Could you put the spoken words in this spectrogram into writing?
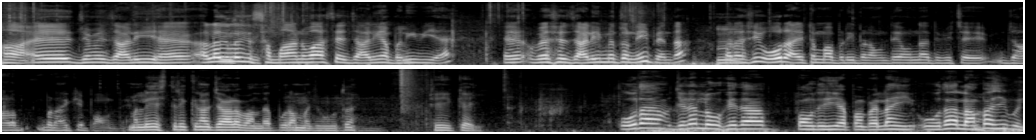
ਹਾਂ ਇਹ ਜਿਵੇਂ ਜਾਲੀ ਹੈ ਅਲੱਗ-ਅਲੱਗ ਸਮਾਨ ਵਾਸਤੇ ਜਾਲੀਆਂ ਬਣੀ ਵੀ ਹੈ। ਇਹ ਵੈਸੇ ਜਾਲੀ ਮੇ ਤਾਂ ਨਹੀਂ ਪੈਂਦਾ ਪਰ ਅਸੀਂ ਹੋਰ ਆਈਟਮਾਂ ਬੜੀ ਬਣਾਉਂਦੇ ਉਹਨਾਂ ਦੇ ਵਿੱਚ ਇਹ ਜਾਲ ਬਣਾ ਕੇ ਪਾਉਂਦੇ ਮਤਲਬ ਇਸ ਤਰੀਕੇ ਨਾਲ ਜਾਲ ਬਣਦਾ ਪੂਰਾ ਮਜ਼ਬੂਤ। ਠੀਕ ਹੈ ਜੀ। ਉਹਦਾ ਜਿਹੜਾ ਲੋਹੇ ਦਾ ਪਾਉਂਦੇ ਸੀ ਆਪਾਂ ਪਹਿਲਾਂ ਹੀ ਉਹਦਾ ਲਾਂਭਾ ਸੀ ਕੋਈ?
